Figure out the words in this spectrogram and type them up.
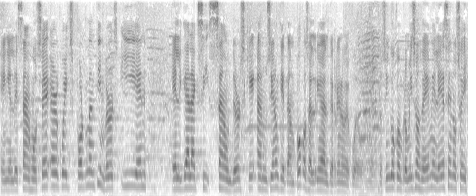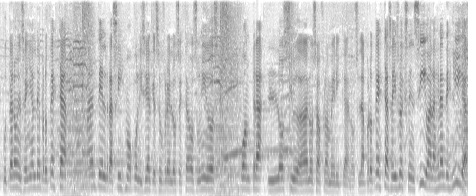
en el de San José Earthquakes, Portland Timbers y en el Galaxy Sounders, que anunciaron que tampoco saldrían al terreno de juego. Los cinco compromisos de MLS no se disputaron en señal de protesta ante el racismo policial que sufren los Estados Unidos contra los ciudadanos afroamericanos. La protesta se hizo extensiva a las grandes ligas.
